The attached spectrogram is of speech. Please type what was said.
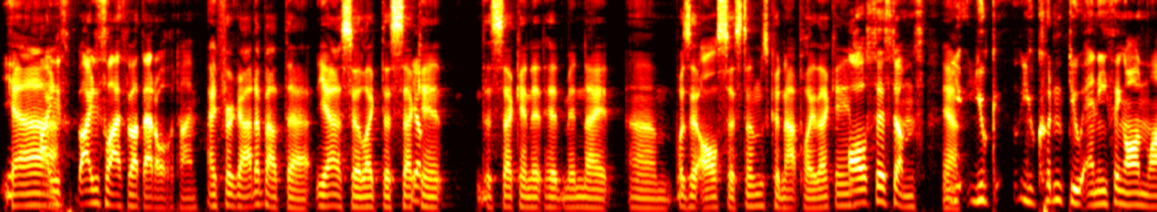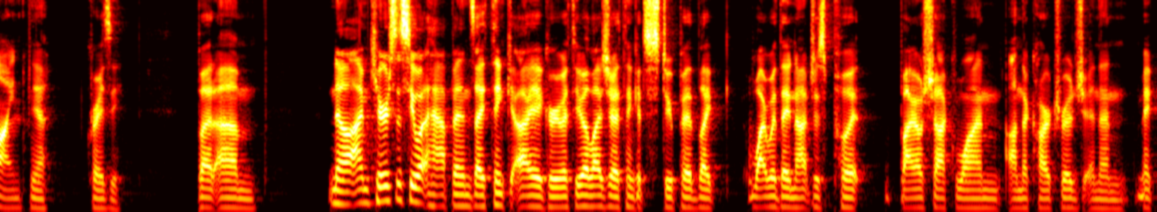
Yeah, I just I just laugh about that all the time. I forgot about that. Yeah, so like the second the second it hit midnight, um, was it all systems could not play that game? All systems. Yeah. You, you you couldn't do anything online. Yeah, crazy. But um no, I'm curious to see what happens. I think I agree with you, Elijah. I think it's stupid. Like, why would they not just put Bioshock One on the cartridge and then make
